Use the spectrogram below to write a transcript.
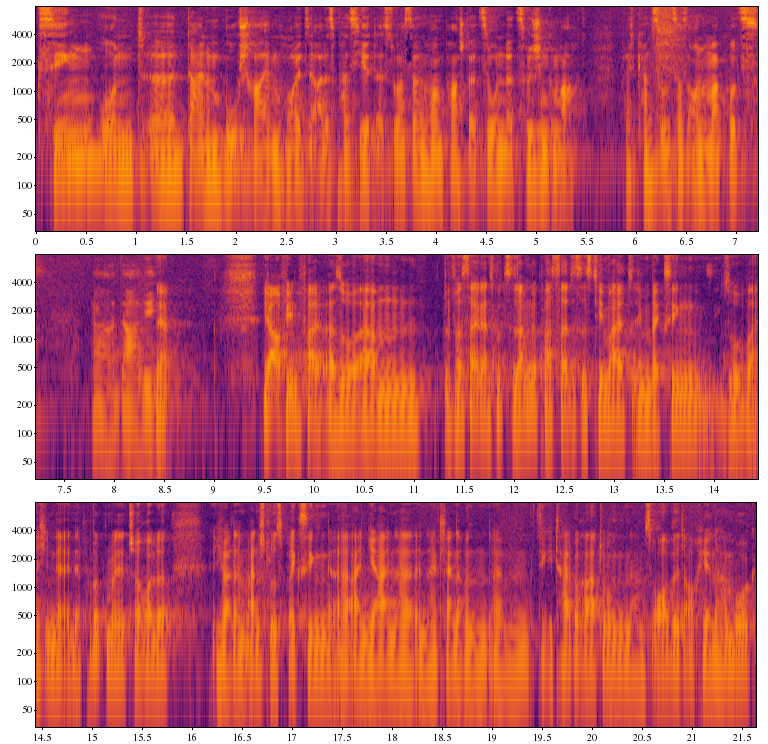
Xing und äh, deinem Buchschreiben heute alles passiert ist. Du hast da noch ein paar Stationen dazwischen gemacht. Vielleicht kannst du uns das auch noch mal kurz äh, darlegen. Ja. Ja, auf jeden Fall. Also ähm, was da ganz gut zusammengepasst hat, ist das Thema halt eben bei Xing, so war ich in der, in der Produktmanager-Rolle. Ich war dann im Anschluss bei Xing äh, ein Jahr in einer, in einer kleineren ähm, Digitalberatung namens Orbit, auch hier in Hamburg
